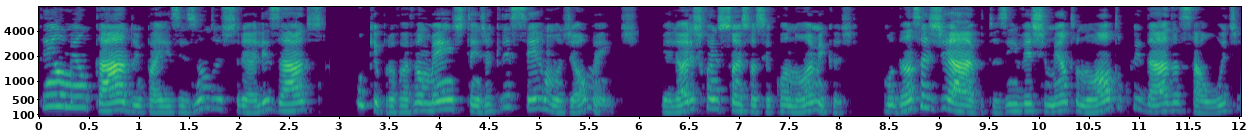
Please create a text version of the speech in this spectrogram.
têm aumentado em países industrializados, o que provavelmente tende a crescer mundialmente. Melhores condições socioeconômicas, mudanças de hábitos e investimento no autocuidado à saúde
